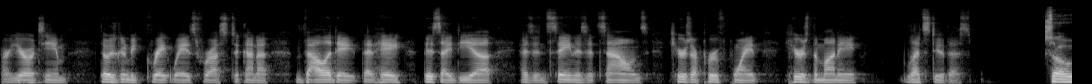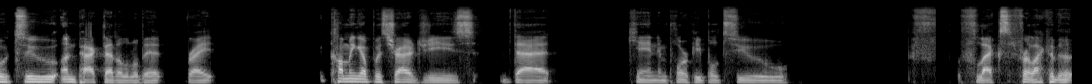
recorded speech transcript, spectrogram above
or Euro team, those are going to be great ways for us to kind of validate that hey, this idea, as insane as it sounds, here's our proof point, here's the money, let's do this. So to unpack that a little bit, right? coming up with strategies that can implore people to flex for lack of the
